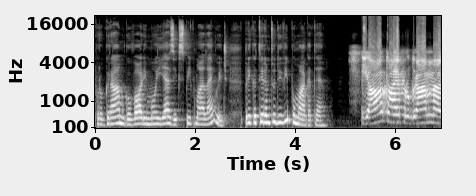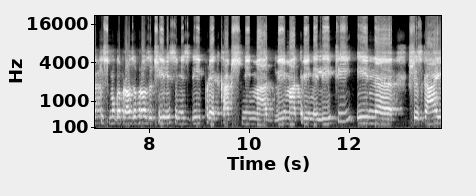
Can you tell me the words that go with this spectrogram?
program Govori moj jezik, Speak My Language, pri katerem tudi vi pomagate. Ja, ta je program, ki smo ga pravzaprav začeli, se mi zdi, pred kakšnima dvema, tremi leti in še zdaj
